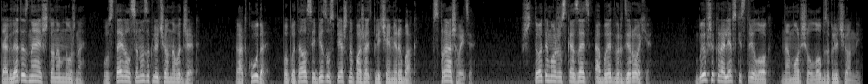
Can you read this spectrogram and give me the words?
«Тогда ты знаешь, что нам нужно», — уставился на заключенного Джек. «Откуда?» Попытался безуспешно пожать плечами рыбак. Спрашивайте. Что ты можешь сказать об Эдварде Рохе? Бывший королевский стрелок, наморщил лоб заключенный.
